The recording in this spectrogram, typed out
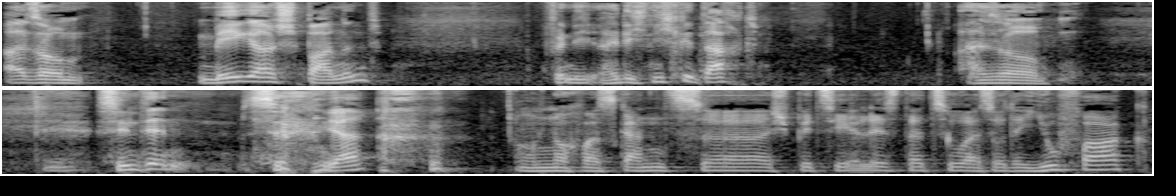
Also mega spannend. Finde ich, hätte ich nicht gedacht. Also sind denn, ja? Und noch was ganz äh, Spezielles dazu, also der Jufag,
